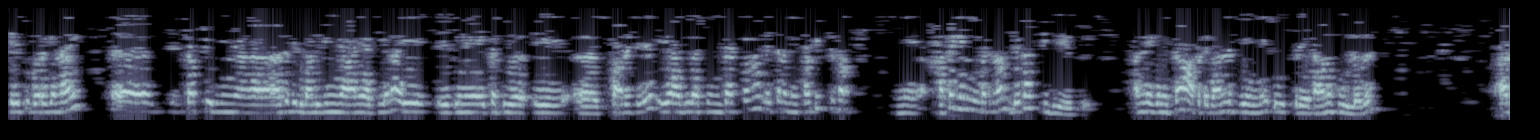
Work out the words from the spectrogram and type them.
හේතු කරගෙනයි චක්කු විඥාන අද පිළිබඳ විඥානය කියන ඒ ඒ තුනේ එකතුව ඒ ස්පර්ශය ඒ ආදී වශයෙන් දක්වනවා. මෙතන මේ පටිච්ච මේ හට ගැනීමට නම් දෙකක් තිබිය යුතුයි. අන්න ඒක නිසා අපිට ගන්න තියෙන්නේ සූත්‍රයට අනුකූලව. අර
